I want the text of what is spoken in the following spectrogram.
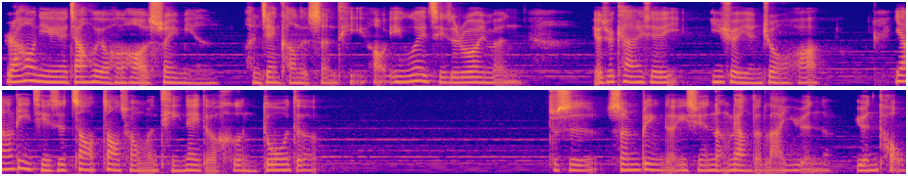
然后你也将会有很好的睡眠，很健康的身体。好，因为其实如果你们有去看一些医学研究的话，压力其实造造成我们体内的很多的，就是生病的一些能量的来源呢源头。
